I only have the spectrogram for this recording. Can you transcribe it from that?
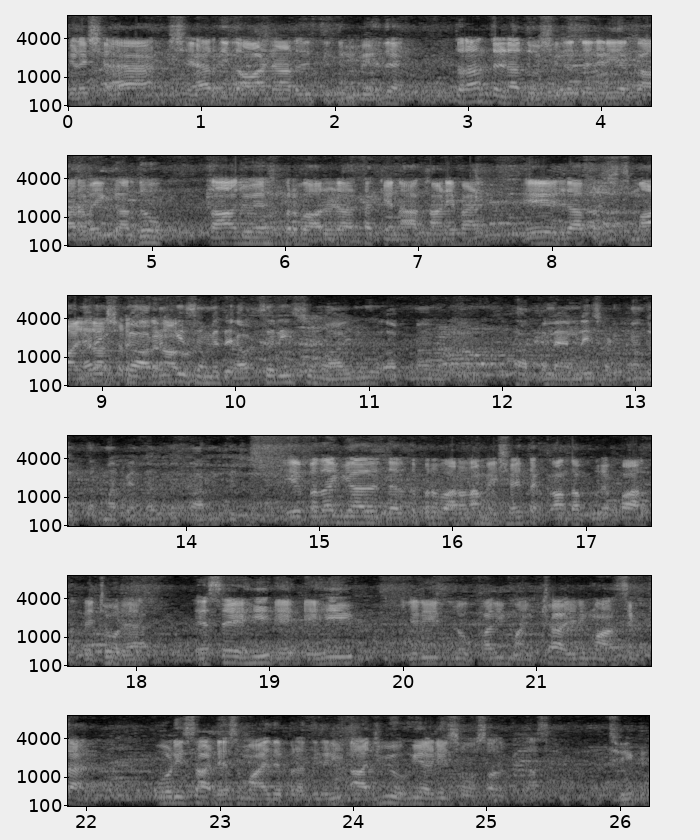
ਜਿਹੜੇ ਸ਼ਹਿਰ ਸ਼ਹਿਰ ਦੀ ਲਾਅ ਐਂਡ ਆਰਡਰ ਦੀ ਸਥਿਤੀ ਨੂੰ ਵੇਖਦੇ ਤੁਰੰਤ ਜਿਹੜਾ ਦੋਸ਼ੀ ਦੇ ਉੱਤੇ ਜਿਹੜੀ ਹੈ ਕਾਰਵਾਈ ਕਰ ਦਿਓ ਤਾਂ ਜੋ ਇਸ ਪਰਿਵਾਰ ਨੂੰ ਜਿਹੜਾ ਧੱਕੇ ਨਾ ਖਾਣੇ ਪੈਣ। ਇਹ ਜਿਹੜਾ ਸਮਾਜ ਜਿਹੜਾ ਸੜਕ ਦੇ ਕਾਰਨ ਕੀ ਨਾਲ ਸਮੇਂ ਤੇ ਅਕਸਰ ਹੀ ਸਮਾਜ ਨੂੰ ਆਪਣਾ ਹੱਕ ਲੈਣ ਲਈ ਸੜਕਾਂ ਤੇ ਉਤਰਨਾ ਪੈਂਦਾ ਉਹਦਾ ਕਾਰਨ ਕੀ ਸਮਝਦੇ? ਇਹ ਪਤਾ ਗਿਆ ਦਲਿਤ ਪਰਿਵਾਰਾਂ ਨਾਲ ਹਮੇਸ਼ਾ ਹੀ ਧੱਕਾ ਹੁੰਦਾ ਪੂਰੇ ਭਾਰਤ ਵਿੱਚ ਹੋ ਰਿਹਾ। ਇਸੇ ਹੀ ਇਹ- ਇਹੀ ਜਿਹੜੀ ਲੋਕਾਂ ਦੀ ਮਨਸ਼ਾ ਜਿਹੜੀ ਮਾਨਸਿਕਤਾ ਹੈ ਉਹ ਜਿਹੜੀ ਸਾਡੇ ਸਮਾਜ ਦੇ ਪ੍ਰਤੀ ਜਿਹੜੀ ਅੱਜ ਵੀ ਉਹੀ ਹੈ ਜਿਹੜੀ 100 ਸਾਲ ਪਹਿਲਾਂ ਸੀ। ਠੀਕ ਹੈ।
